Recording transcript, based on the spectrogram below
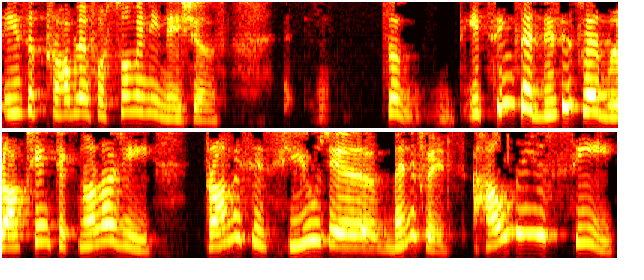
is a problem for so many nations. So it seems that this is where blockchain technology promises huge uh, benefits. How do you see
